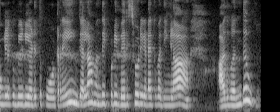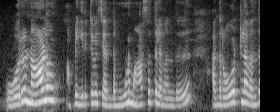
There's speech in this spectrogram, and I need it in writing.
உங்களுக்கு வீடியோ எடுத்து போடுறேன். இங்கெல்லாம் வந்து இப்படி வெறிச்சோடி கிடக்கு பார்த்தீங்களா அது வந்து ஒரு நாளும் அப்படி இருக்கவே செய்யாது. இந்த மூணு மாதத்தில் வந்து அந்த ரோட்டில் வந்து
